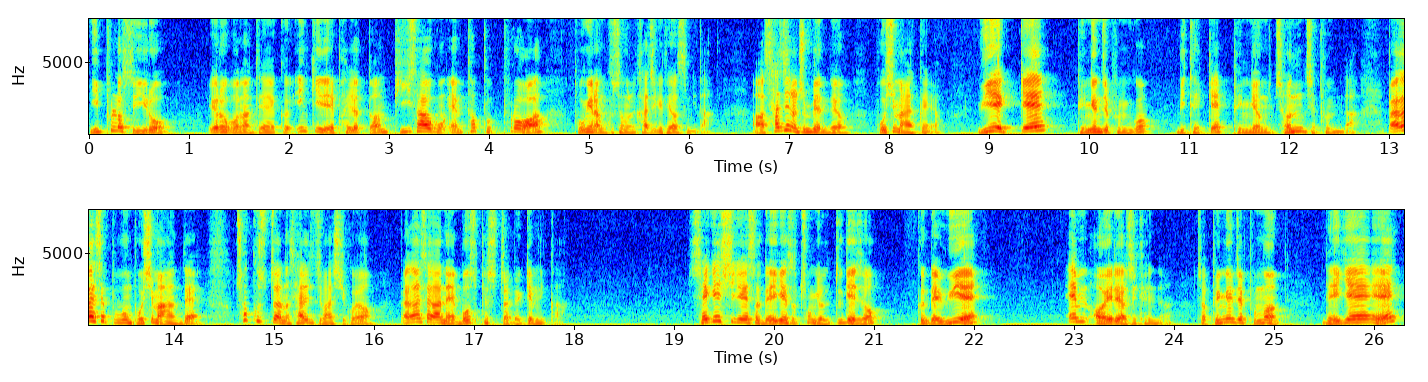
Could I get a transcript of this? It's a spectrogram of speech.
2 플러스 2로 여러분한테 그 인기리에 팔렸던 B450M 터프 프로와 동일한 구성을 가지게 되었습니다. 아, 사진을 준비했는데요. 보시면 알 거예요. 위에 게 변경 제품이고 밑에 게 변경 전 제품입니다. 빨간색 부분 보시면 아는데 초크 숫자는 살리지 마시고요 빨간색 안에 모스펫 숫자 몇 개입니까? 3개씩에서 4개에서 총 12개죠. 근데 위에 MOL이라 적혀있네요. 저 변경 제품은 4개에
